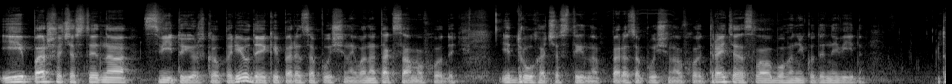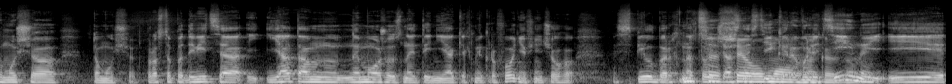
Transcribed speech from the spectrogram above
І перша частина світу юрського періоду, який перезапущений, вона так само входить. І друга частина перезапущена входить. Третя, слава Богу, нікуди не війде. Тому що, тому що просто подивіться, я там не можу знайти ніяких мікрофонів, нічого. Спілберг Ну, на той час настільки революційний, і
